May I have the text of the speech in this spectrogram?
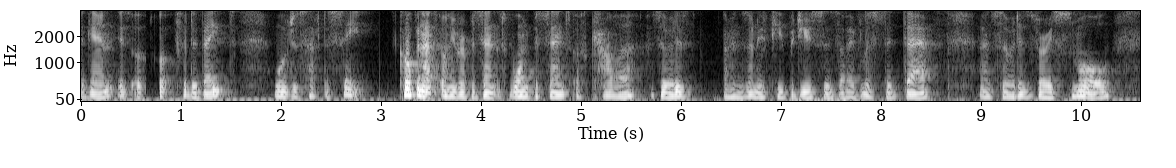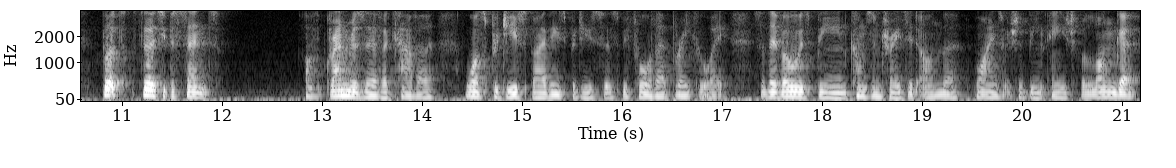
again, is up, up for debate. We'll just have to see. Corpinat only represents 1% of cava, so it is I mean, there's only a few producers that I've listed there, and so it is very small. But 30% of Grand Reserva Cava was produced by these producers before their breakaway. So they've always been concentrated on the wines which have been aged for longer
